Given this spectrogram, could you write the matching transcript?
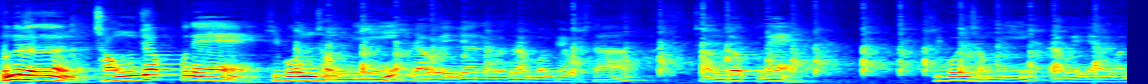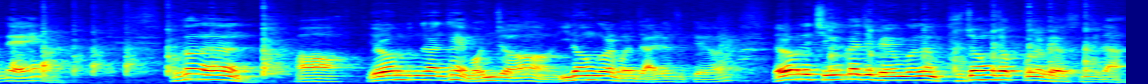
오늘은 정적분의 기본 정리라고 얘기하는 것을 한번 배워봅시다. 정적분의 기본 정리라고 얘기하는 건데 우선은 어, 여러분들한테 먼저 이런 걸 먼저 알려줄게요. 여러분들 지금까지 배운 거는 부정적분을 배웠습니다.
